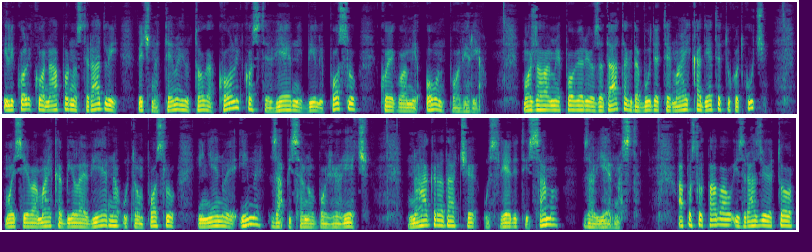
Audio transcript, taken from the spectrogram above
ili koliko naporno ste radili, već na temelju toga koliko ste vjerni bili poslu kojeg vam je on povjerio. Možda vam je povjerio zadatak da budete majka djetetu kod kuće. Mojsijeva majka bila je vjerna u tom poslu i njeno je ime zapisano u Božoj riječi. Nagrada će uslijediti samo za vjernost. Apostol Pavao izrazio je to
